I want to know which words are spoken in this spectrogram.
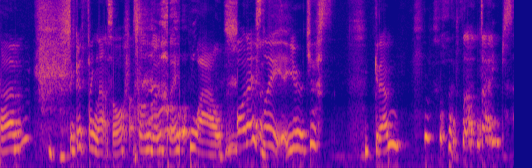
Um, It's a good thing that's off. That's all I'm going to say. wow. Honestly, you're just grim sometimes.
